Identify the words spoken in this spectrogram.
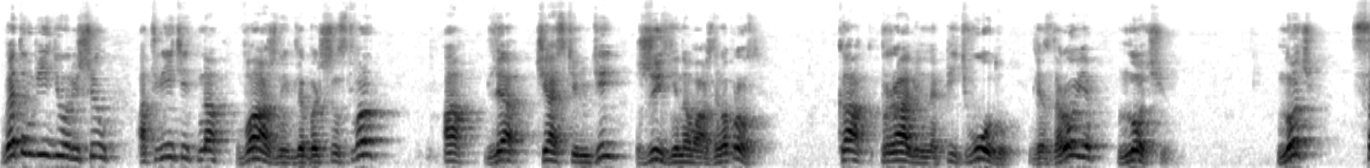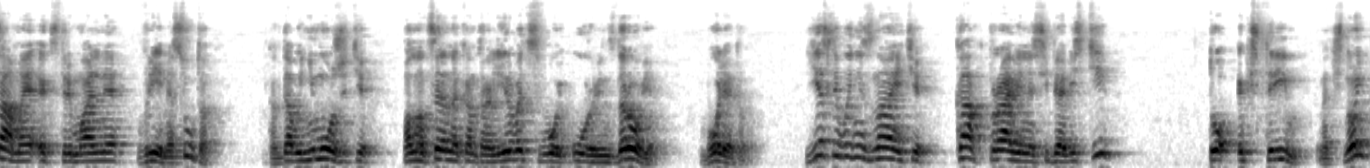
В этом видео решил ответить на важный для большинства, а для части людей жизненно важный вопрос. Как правильно пить воду для здоровья ночью? Ночь самое экстремальное время суток. Когда вы не можете полноценно контролировать свой уровень здоровья. Более того, если вы не знаете, как правильно себя вести, то экстрим ночной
